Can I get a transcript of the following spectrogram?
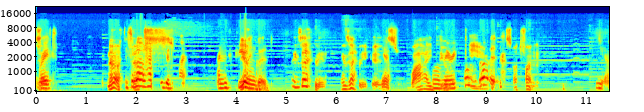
So, right? No, It's about having a good time and feeling good. Exactly, exactly. 'cause why Well, do there you go. it? Got it. It's not fun. Yeah.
